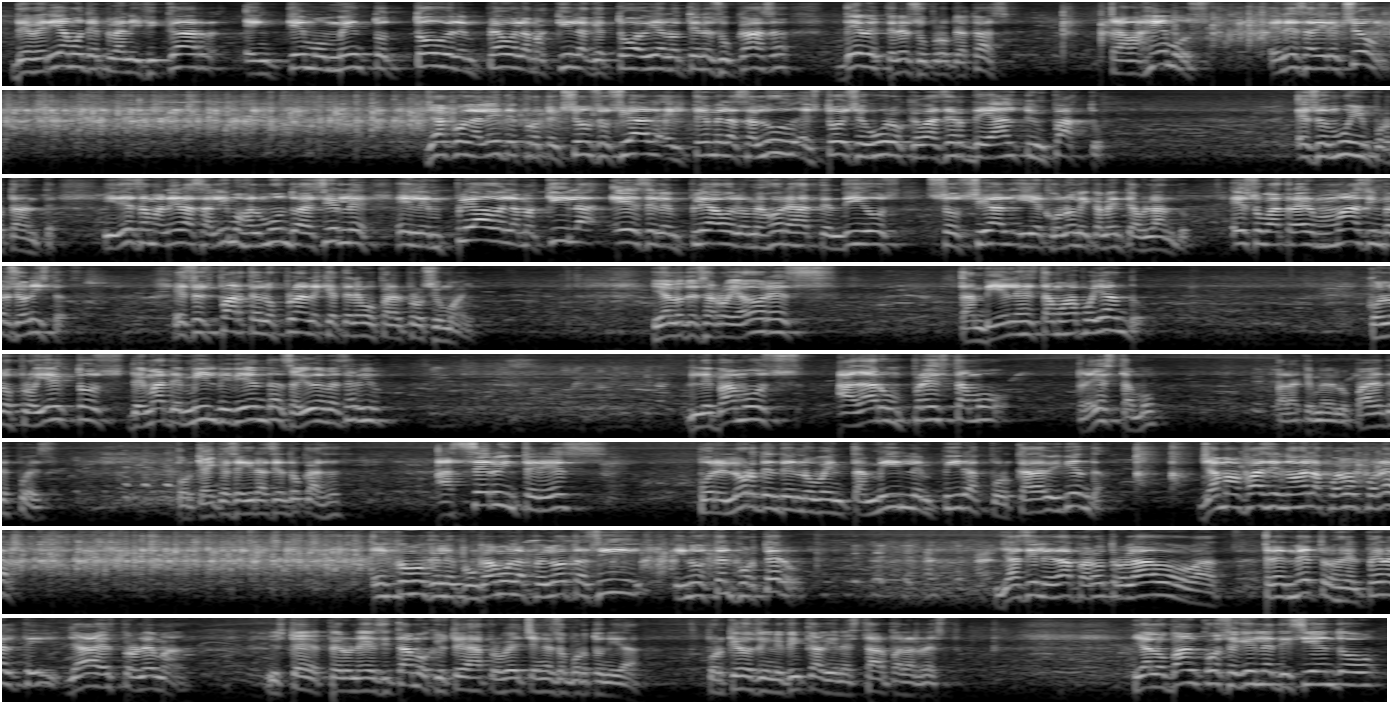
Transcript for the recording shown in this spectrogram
deberíamos de planificar en qué momento todo el empleado de la maquila que todavía no tiene su casa, debe tener su propia casa. Trabajemos en esa dirección. Ya con la ley de protección social, el tema de la salud, estoy seguro que va a ser de alto impacto. Eso es muy importante. Y de esa manera salimos al mundo a decirle, el empleado de la maquila es el empleado de los mejores atendidos social y económicamente hablando. Eso va a traer más inversionistas. Eso es parte de los planes que tenemos para el próximo año. Y a los desarrolladores también les estamos apoyando con los proyectos de más de mil viviendas, ayúdeme Sergio, les vamos a dar un préstamo, préstamo, para que me lo paguen después, porque hay que seguir haciendo casas, a cero interés por el orden de 90 mil lempiras por cada vivienda. Ya más fácil no se las podemos poner. Es como que le pongamos la pelota así y no está el portero. Ya si le da para otro lado a tres metros en el penalti, ya es problema de ustedes. Pero necesitamos que ustedes aprovechen esa oportunidad, porque eso significa bienestar para el resto. Y a los bancos seguirles diciendo,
